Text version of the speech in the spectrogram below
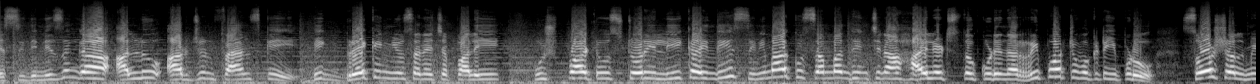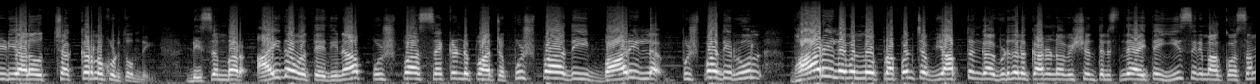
ఎస్ ఇది నిజంగా అల్లు అర్జున్ ఫ్యాన్స్కి బిగ్ బ్రేకింగ్ న్యూస్ అనే చెప్పాలి. పుష్ప టూ స్టోరీ లీక్ అయింది. సినిమాకు సంబంధించిన హైలైట్స్తో కూడిన రిపోర్ట్ ఒకటి ఇప్పుడు సోషల్ మీడియాలో చక్కర్లు కొడుతుంది. డిసెంబర్ ఐదవ తేదీన Pushpa second part Pushpa the భారీ పుష్ప ది రూల్ భారీ లెవెల్లో ప్రపంచ వ్యాప్తంగా విడుదల కానున్న విషయం తెలిసిందే. అయితే ఈ సినిమా కోసం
